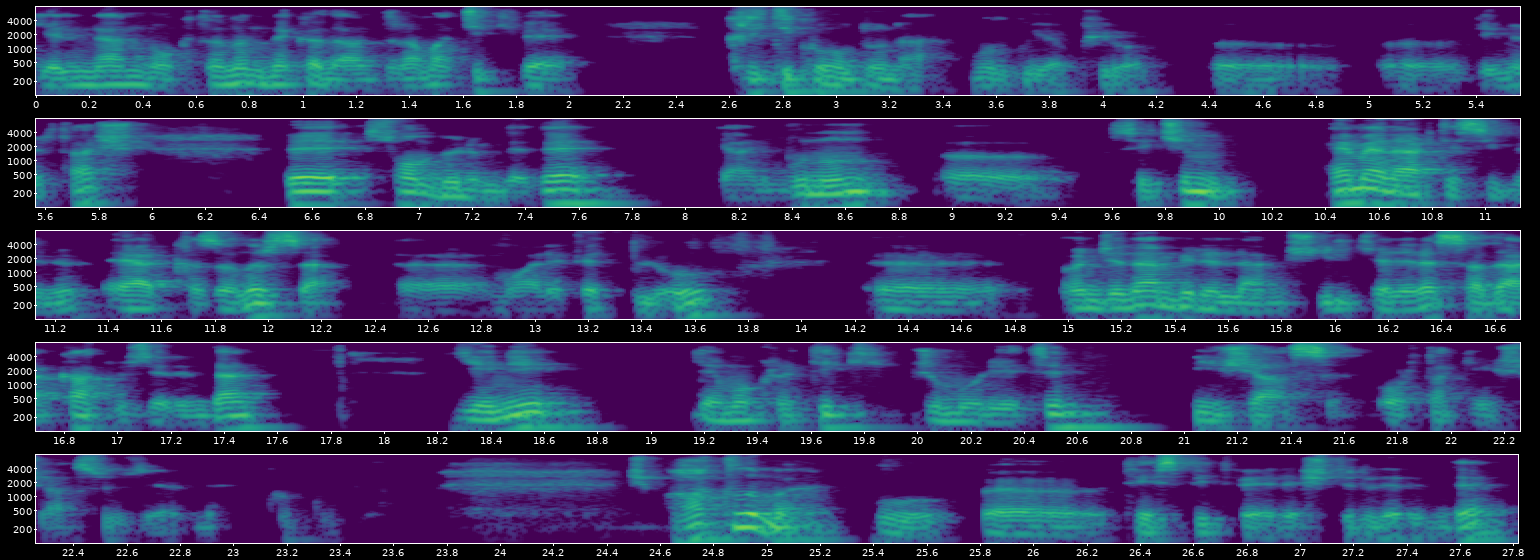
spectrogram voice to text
gelinen noktanın ne kadar dramatik ve kritik olduğuna vurgu yapıyor e, e, Demirtaş. Ve son bölümde de yani bunun e, seçim hemen ertesi günü eğer kazanırsa e, muhalefet bloğu e, önceden belirlenmiş ilkelere sadakat üzerinden yeni demokratik cumhuriyetin inşası, ortak inşası üzerine kurguluyor. Şimdi, haklı mı bu e, tespit ve eleştirilerinde?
